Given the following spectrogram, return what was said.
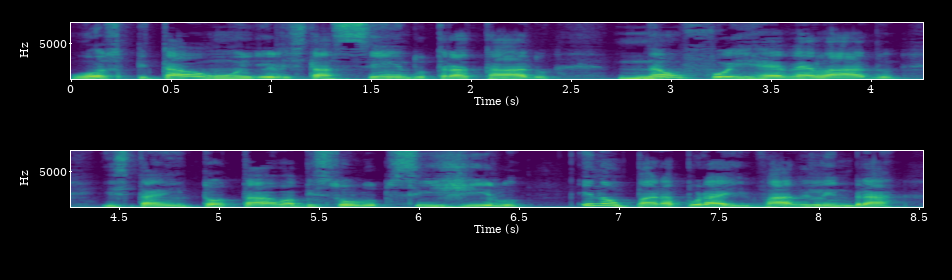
o hospital onde ele está sendo tratado não foi revelado, está em total absoluto sigilo. E não para por aí. Vale lembrar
